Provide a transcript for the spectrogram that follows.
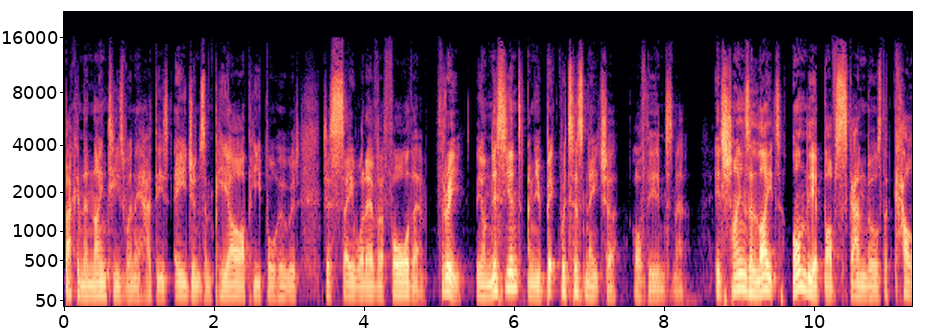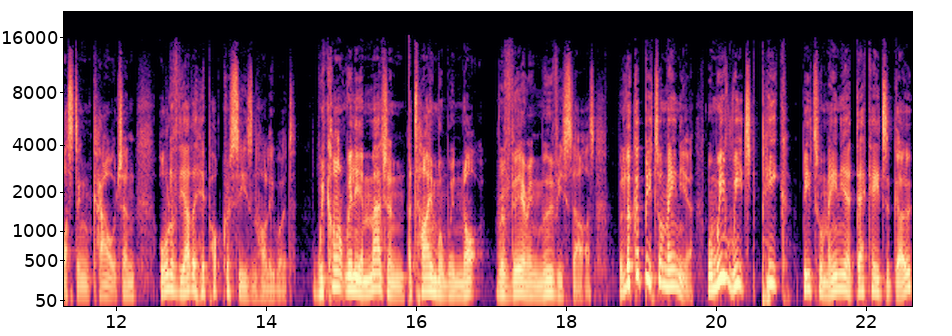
back in the 90s when they had these agents and PR people who would just say whatever for them. Three, the omniscient and ubiquitous nature of the internet. It shines a light on the above scandals, the casting couch, and all of the other hypocrisies in Hollywood. We can't really imagine a time when we're not revering movie stars. But look at Beatlemania. When we reached peak Beatlemania decades ago,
